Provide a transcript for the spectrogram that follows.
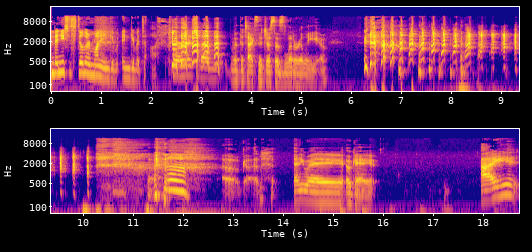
and then you should steal their money and give and give it to us. Forward it to them with the text that just says literally you. oh god. Anyway, okay. I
